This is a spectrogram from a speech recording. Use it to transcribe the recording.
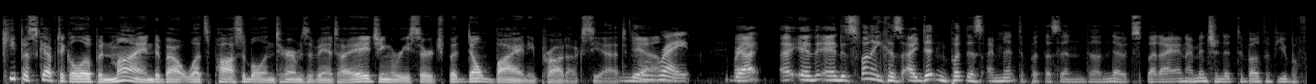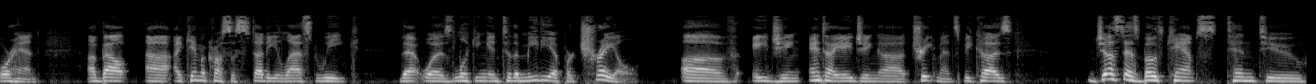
keep a skeptical open mind about what's possible in terms of anti-aging research, but don't buy any products yet. Yeah. Right. Yeah, Right. I- and and it's funny because I didn't put this. I meant to put this in the notes, but I and I mentioned it to both of you beforehand about. Uh, I came across a study last week that was looking into the media portrayal of aging, anti-aging uh, treatments because just as both camps tend to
